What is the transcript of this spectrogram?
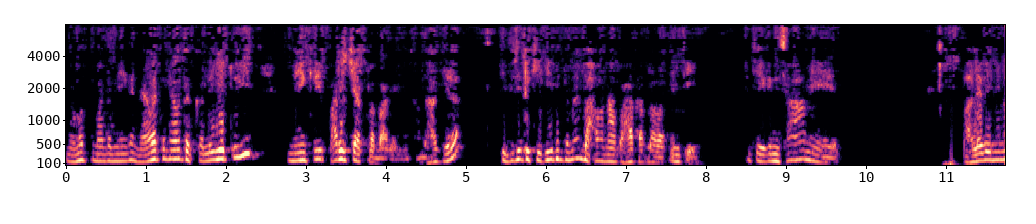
නමුත් මට මේක නැවත නැවත කළ යුතුයි මේකේ පරිචයක් ලබා ගැනීම සඳහා කියලා ඉදිරියට කිරීම තමයි භාවනා පහක් අබවන්නේ තියෙන්නේ. ඒක නිසා මේ පළවෙනිම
